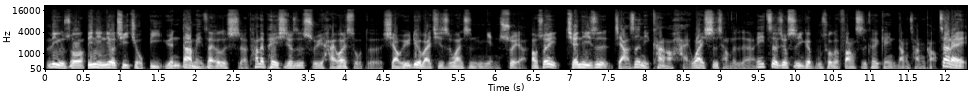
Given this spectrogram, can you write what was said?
例如说零零六七九 B 元大美债二十啊，它的配息就是属于海外所得小于六百七十万是免税啊。好，所以前提是假设你看好海外市场的人啊，诶，这就是一个不错的方式，可以给你当参考。再来。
